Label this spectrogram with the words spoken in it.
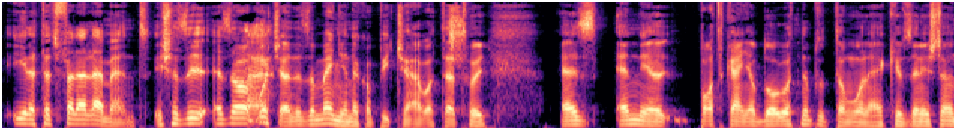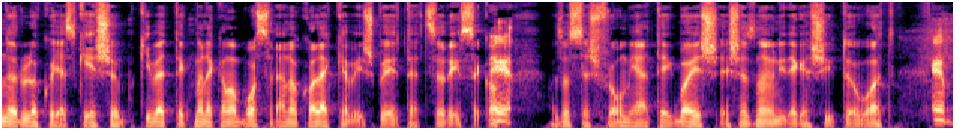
életed fele lement. És ez, ez a, Ne. bocsánat, ez a menjenek a picsába, tehát, hogy ez ennél patkányabb dolgot nem tudtam volna elképzelni, és nagyon örülök, hogy ezt később kivették, mert nekem a bosszránok a legkevésbé tetsző részek a, Igen. az összes From játékba, és, és ez nagyon idegesítő volt. Igen.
